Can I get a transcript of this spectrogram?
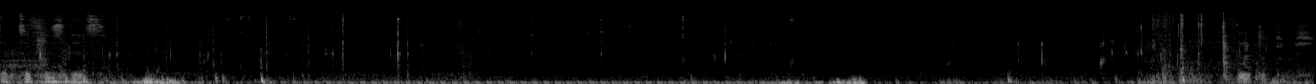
Так це пиздец. Вот такая ось.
